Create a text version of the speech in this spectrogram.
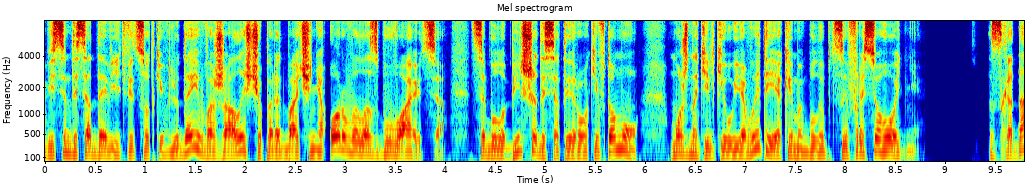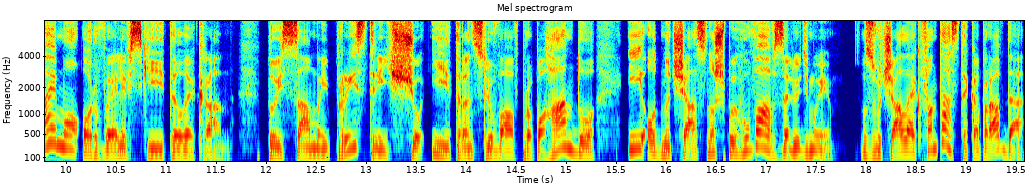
89% людей вважали, що передбачення Орвела збуваються. Це було більше 10 років тому. Можна тільки уявити, якими були б цифри сьогодні. Згадаймо орвелівський телеекран. Той самий пристрій, що і транслював пропаганду, і одночасно шпигував за людьми. Звучало як фантастика, правда?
